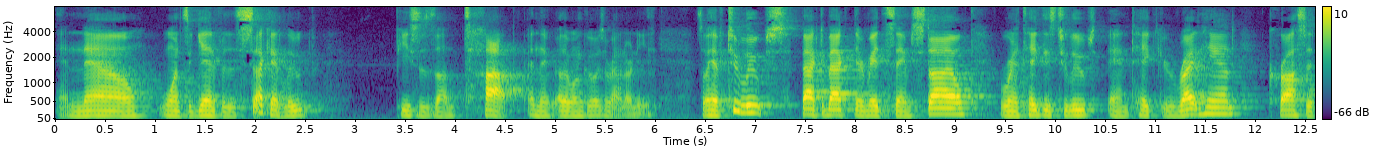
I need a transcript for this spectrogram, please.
and now, once again, for the second loop, pieces on top, and the other one goes around underneath. So I have two loops back to back. They're made the same style. We're going to take these two loops and take your right hand, cross it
